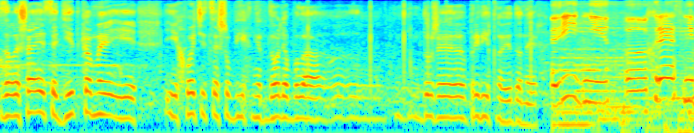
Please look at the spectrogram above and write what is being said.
залишаються дітками, і, і хочеться, щоб їхня доля була е, дуже привітною до них. рідні, е, хресні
